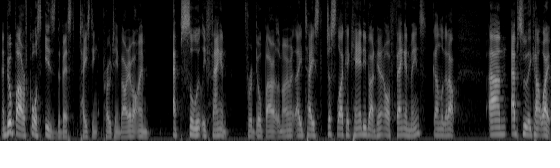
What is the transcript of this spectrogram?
And Built Bar, of course, is the best tasting protein bar ever. I'm absolutely fanging for a built bar at the moment. They taste just like a candy bar. If you don't know what fangin means, go and look it up. Um, absolutely can't wait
